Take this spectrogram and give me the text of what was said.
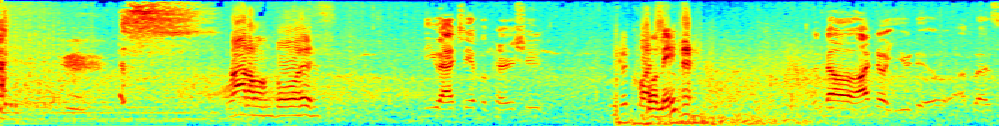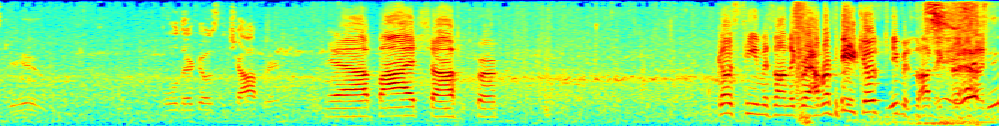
Yeah. on, boys. Do you actually have a parachute? Good question. What, me? No, I know you do. I'm asking you. Well, there goes the chopper. yeah, bye, chopper. Ghost team is on the ground. Repeat, ghost team is on the ground.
